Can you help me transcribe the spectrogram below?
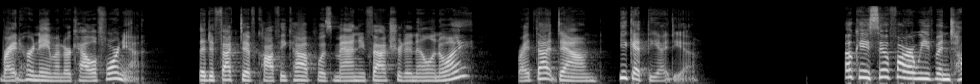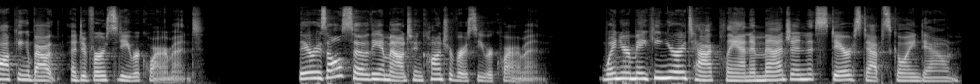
Write her name under California. The defective coffee cup was manufactured in Illinois? Write that down. You get the idea. Okay, so far we've been talking about a diversity requirement. There is also the amount in controversy requirement. When you're making your attack plan, imagine stair steps going down.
